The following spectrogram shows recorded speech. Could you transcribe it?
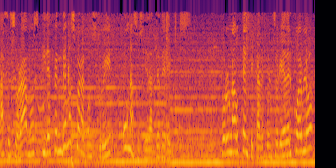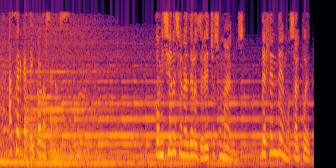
asesoramos y defendemos para construir una sociedad de derechos. Por una auténtica Defensoría del Pueblo, acércate y conócenos. Comisión Nacional de los Derechos Humanos. Defendemos al pueblo.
